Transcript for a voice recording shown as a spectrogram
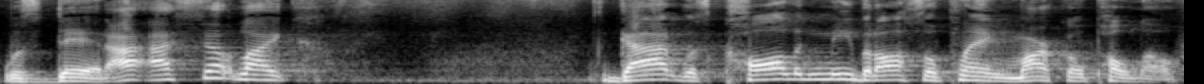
was dead. I, I felt like God was calling me, but also playing Marco Polo.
